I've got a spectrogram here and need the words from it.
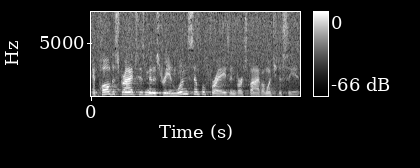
And Paul describes his ministry in one simple phrase in verse 5. I want you to see it.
